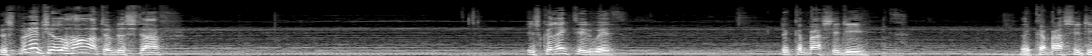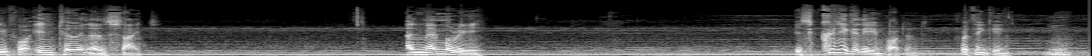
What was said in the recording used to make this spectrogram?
The spiritual heart of the staff is connected with the capacity, the capacity for internal sight and memory is critically important for thinking. Hmm,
